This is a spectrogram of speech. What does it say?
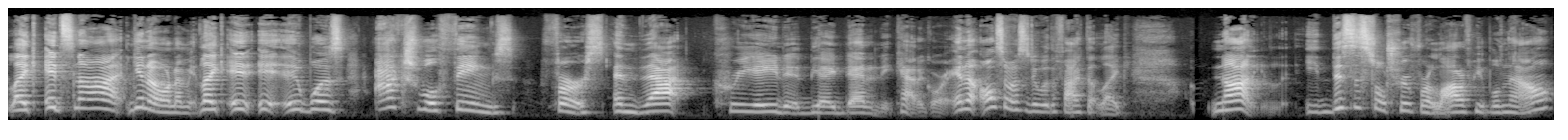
Like it's not, you know what I mean? Like it it, it was actual things first and that created the identity category. And it also has to do with the fact that like not this is still true for a lot of people now,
